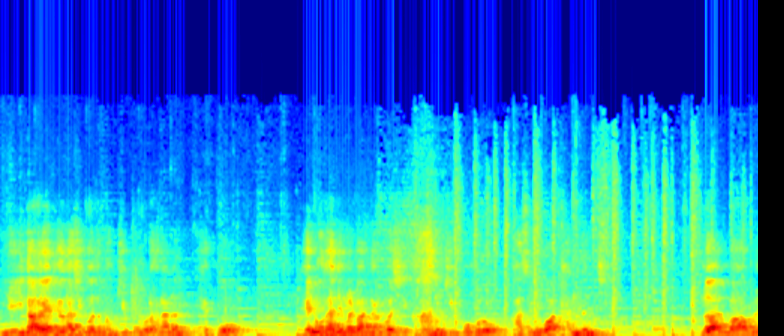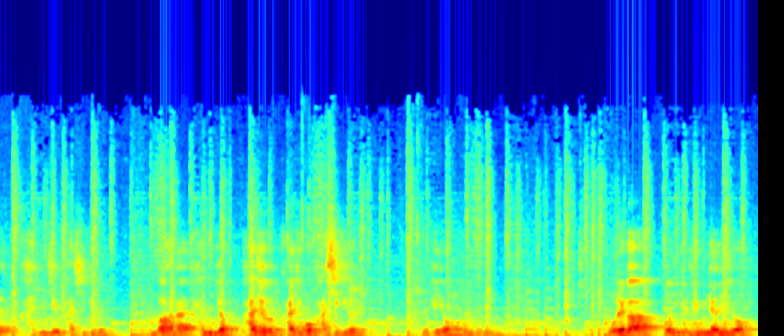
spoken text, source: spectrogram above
이 나라에 태어나신 것은 큰 기쁨으로 하나는 했고 대종사님을 만난 것이 큰 기쁨으로 가슴에 와 닿는지 그러한 마음을 간직하시기를 그거 하나 간적 가져 가지고 가시기를 이렇게 영원을 드립니다. 올해가 원기 100년이죠.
